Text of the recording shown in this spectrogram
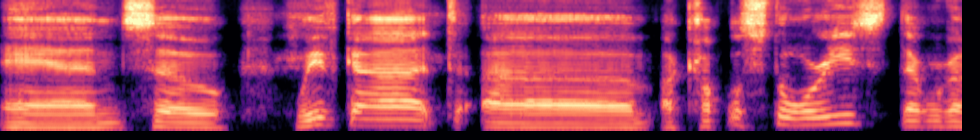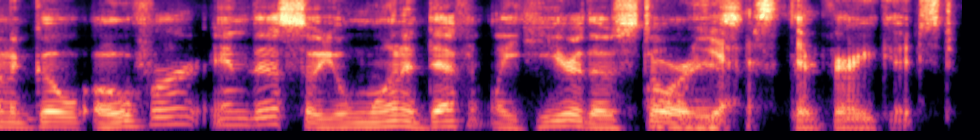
And so we've got um, a couple stories that we're going to go over in this. So you'll want to definitely hear those stories. Yes, they're very good stories.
